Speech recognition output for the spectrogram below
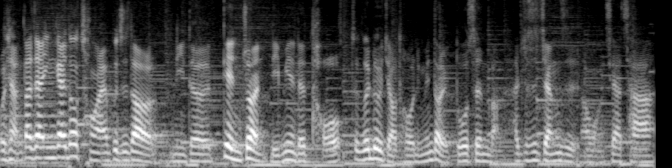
我想大家应该都从来不知道你的电钻里面的头，这个六角头里面到底多深吧？它就是这样子，然后往下插，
